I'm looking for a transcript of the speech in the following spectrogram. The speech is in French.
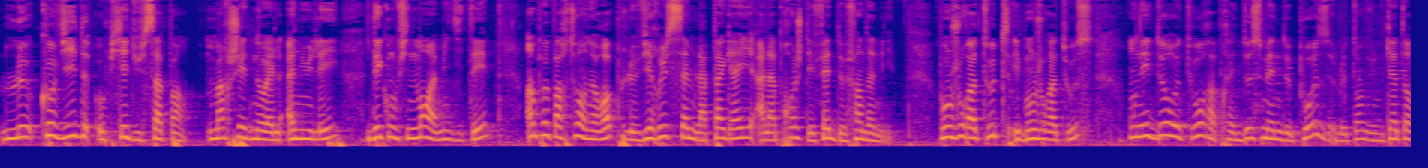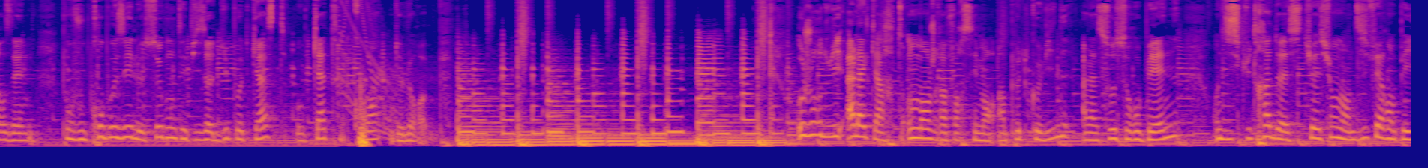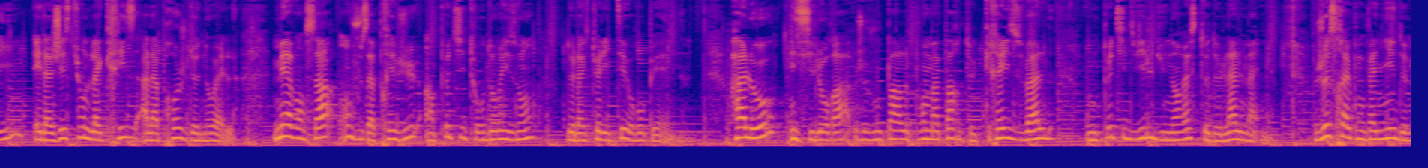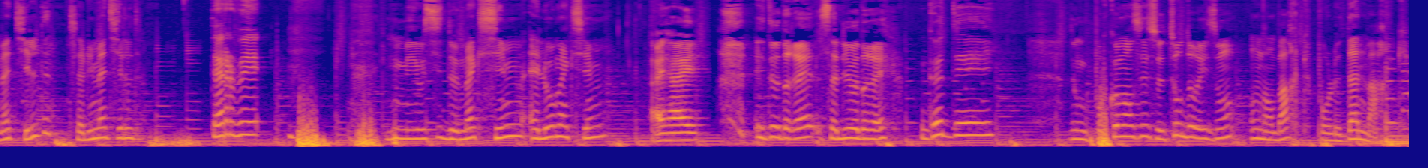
Le Covid au pied du sapin, marché de Noël annulé, déconfinement à méditer. Un peu partout en Europe, le virus sème la pagaille à l'approche des fêtes de fin d'année. Bonjour à toutes et bonjour à tous. On est de retour après deux semaines de pause, le temps d'une quatorzaine, pour vous proposer le second épisode du podcast aux quatre coins de l'Europe. Aujourd'hui, à la carte, on mangera forcément un peu de Covid à la sauce européenne. On discutera de la situation dans différents pays et la gestion de la crise à l'approche de Noël. Mais avant ça, on vous a prévu un petit tour d'horizon de l'actualité européenne. Hallo, ici Laura, je vous parle pour ma part de Greifswald, une petite ville du nord-est de l'Allemagne. Je serai accompagnée de Mathilde. Salut Mathilde. Terve. Mais aussi de Maxime. Hello Maxime. Hi hi. Et d'Audrey. Salut Audrey. Good day. Donc pour commencer ce tour d'horizon, on embarque pour le Danemark.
